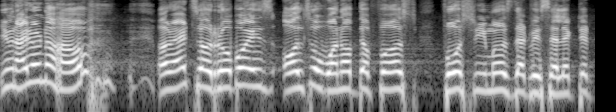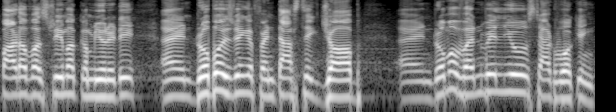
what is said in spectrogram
Even I don't know how. All right, so Robo is also one of the first four streamers that we selected part of our streamer community. And Robo is doing a fantastic job. And Robo, when will you start working?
